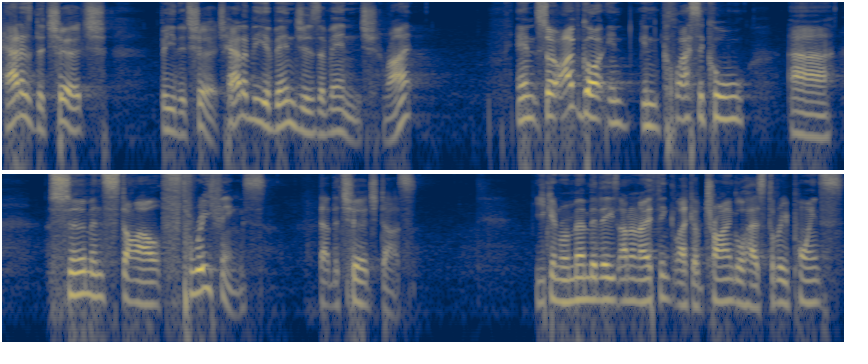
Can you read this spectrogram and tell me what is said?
How does the church be the church? How do the Avengers avenge, right? And so I've got in, in classical uh, sermon style three things that the church does. You can remember these. I don't know, think like a triangle has three points.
